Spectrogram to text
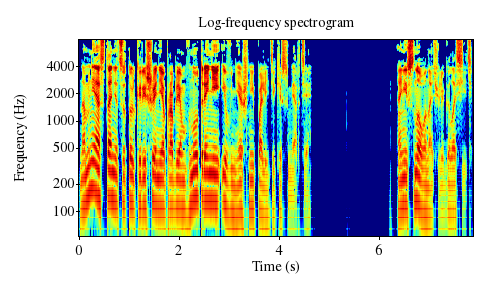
На мне останется только решение проблем внутренней и внешней политики смерти. Они снова начали голосить.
